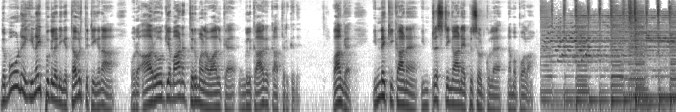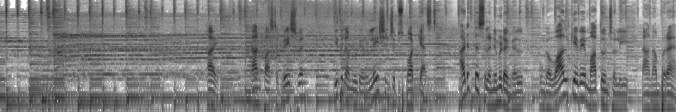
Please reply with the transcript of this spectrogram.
இந்த மூணு இணைப்புகளை நீங்கள் தவிர்த்துட்டீங்கன்னா ஒரு ஆரோக்கியமான திருமண வாழ்க்கை உங்களுக்காக காத்திருக்குது. வாங்க இன்னைக்கான இன்ட்ரெஸ்டிங்கான எபிசோட்குள்ளே நம்ம போகலாம் ஹாய் நான் பாஸ்டர் கிரேஸ்வன் இது நம்மளுடைய ரிலேஷன்ஷிப்ஸ் பாட்காஸ்ட் அடுத்த சில நிமிடங்கள் உங்கள் வாழ்க்கையவே மாற்றும்னு சொல்லி நான் நம்புகிறேன்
